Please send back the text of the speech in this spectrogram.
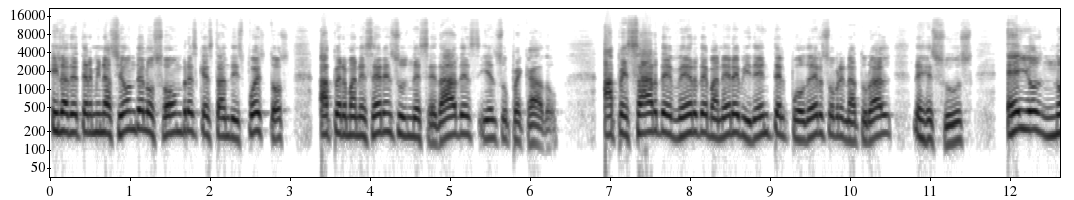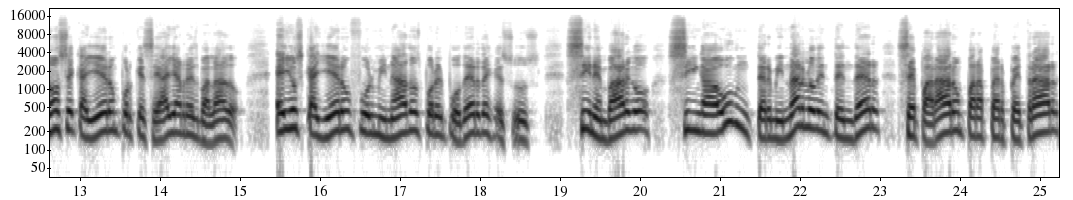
y la determinación de los hombres que están dispuestos a permanecer en sus necedades y en su pecado. A pesar de ver de manera evidente el poder sobrenatural de Jesús, ellos no se cayeron porque se hayan resbalado. Ellos cayeron fulminados por el poder de Jesús. Sin embargo, sin aún terminarlo de entender, se pararon para perpetrar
